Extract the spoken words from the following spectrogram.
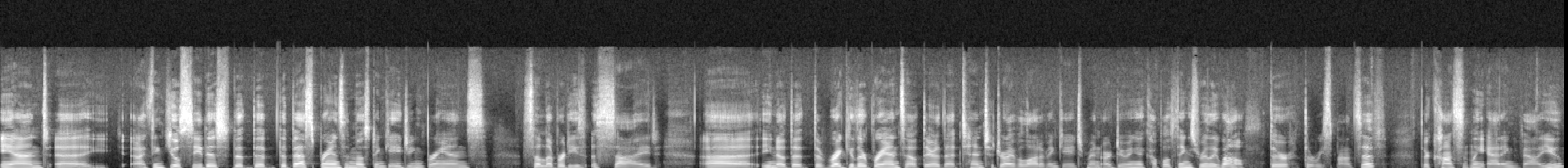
and uh, I think you'll see this the, the, the best brands and most engaging brands, celebrities aside, uh, you know, the, the regular brands out there that tend to drive a lot of engagement are doing a couple of things really well. They're, they're responsive, they're constantly adding value,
